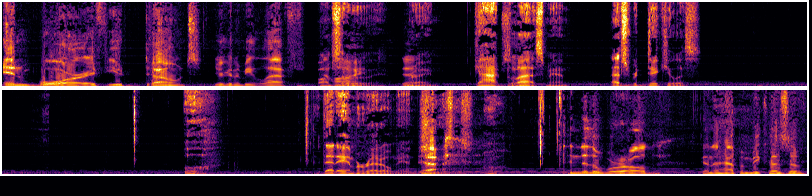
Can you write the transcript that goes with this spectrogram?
in war if you don't you're going to be left behind. Absolutely. Yeah. Right. God So- bless, man. That's ridiculous. Oh. That amaretto, man. Yeah. Jesus. Oh. End of the world going to happen because of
